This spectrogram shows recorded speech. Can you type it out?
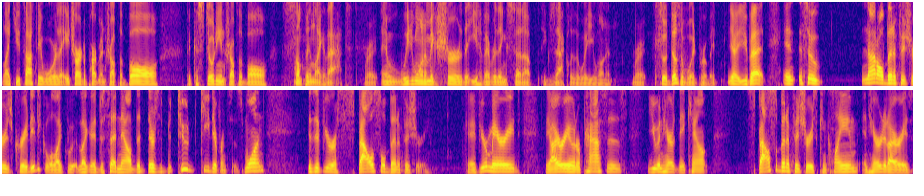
like you thought they were. The HR department dropped the ball, the custodian dropped the ball, something like that. Right. And we want to make sure that you have everything set up exactly the way you want it. Right. So it does avoid probate. Yeah, you bet. And so, not all beneficiaries are created equal. Like like I just said. Now that there's two key differences. One is if you're a spousal beneficiary. Okay, if you're married, the IRA owner passes, you inherit the account. Spousal beneficiaries can claim inherited IRAs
